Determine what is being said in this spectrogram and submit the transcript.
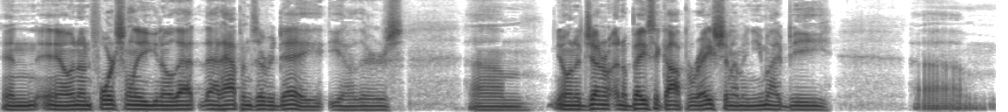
and you know, and unfortunately, you know that that happens every day. You know, there's, um, you know, in a general in a basic operation, I mean, you might be. Um,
